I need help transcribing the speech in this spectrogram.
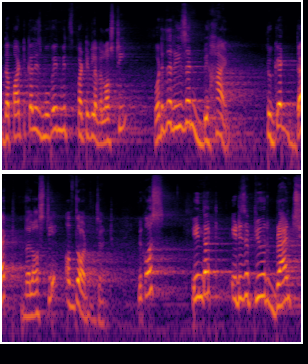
the particle is moving with particular velocity, what is the reason behind to get that velocity of the object? Because in that it is a pure branch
